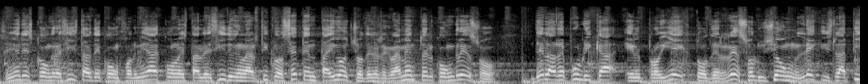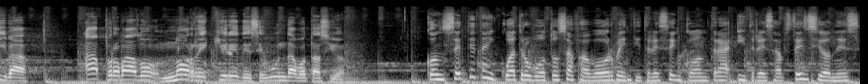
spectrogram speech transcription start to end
Señores congresistas, de conformidad con lo establecido en el artículo 78 del reglamento del Congreso de la República, el proyecto de resolución legislativa aprobado no requiere de segunda votación. Con 74 votos a favor, 23 en contra y 3 abstenciones,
